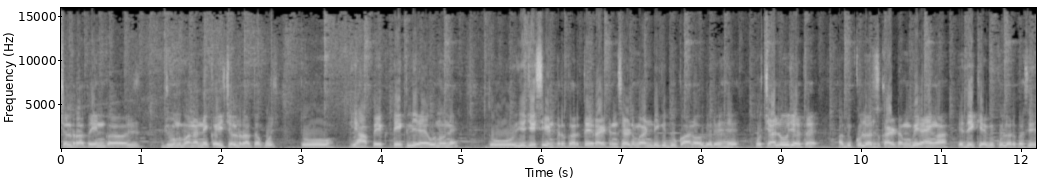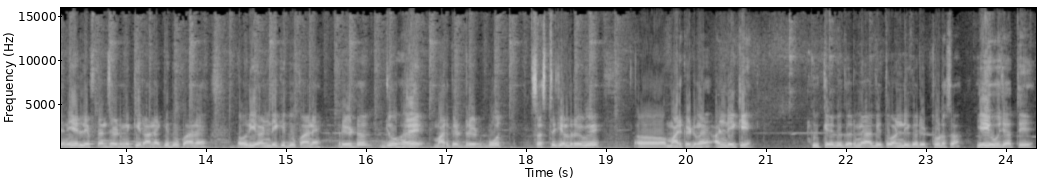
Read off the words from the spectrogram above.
चल रहा था इनका झुंड बनाने का ही चल रहा था कुछ तो यहाँ पे एक टेक लिया है उन्होंने तो ये जैसे इंटर करते हैं राइट हैंड साइड में अंडे की दुकान वगैरह है, वो चालू हो जाता है। अभी कूलर्स का आइटम भी आएगा, ये देखिए अभी कूलर का सीज़न ये लेफ़्ट हैंड साइड में किराना की दुकान है, और ये अंडे की दुकान है। रेट जो है मार्केट रेट बहुत सस्ते चल रहे हुए मार्केट में अंडे के। क्योंकि अभी घर में आ गए तो अंडे का रेट थोड़ा सा यही हो जाते हैं।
